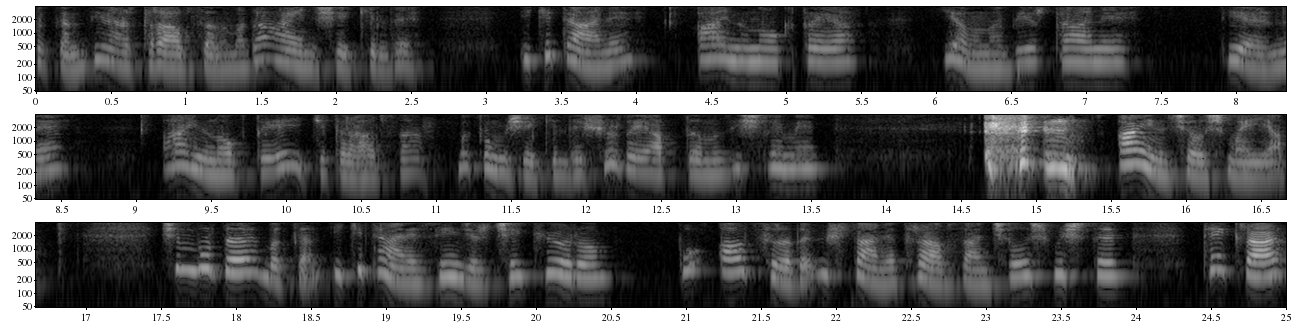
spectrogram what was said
Bakın diğer trabzanıma da aynı şekilde. iki tane aynı noktaya yanına bir tane diğerine aynı noktaya iki trabzan. Bakın bu şekilde şurada yaptığımız işlemin aynı çalışmayı yaptık. Şimdi burada bakın iki tane zincir çekiyorum. Bu alt sırada üç tane trabzan çalışmıştık. Tekrar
